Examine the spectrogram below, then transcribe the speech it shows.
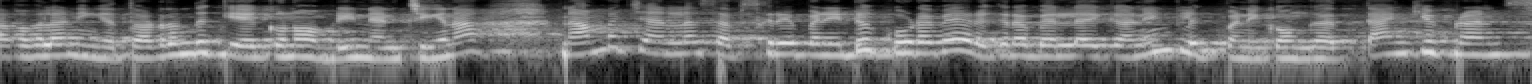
தகவலை நீங்கள் தொடர்ந்து கேட்கணும் அப்படின்னு நினச்சிங்கன்னா நம்ம சேனலை சப்ஸ்கிரைப் பண்ணிவிட்டு கூடவே இருக்கிற பெல் ஐக்கானையும் கிளிக் பண்ணிக்கோங்க. தேங்க்யூ ஃப்ரெண்ட்ஸ்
